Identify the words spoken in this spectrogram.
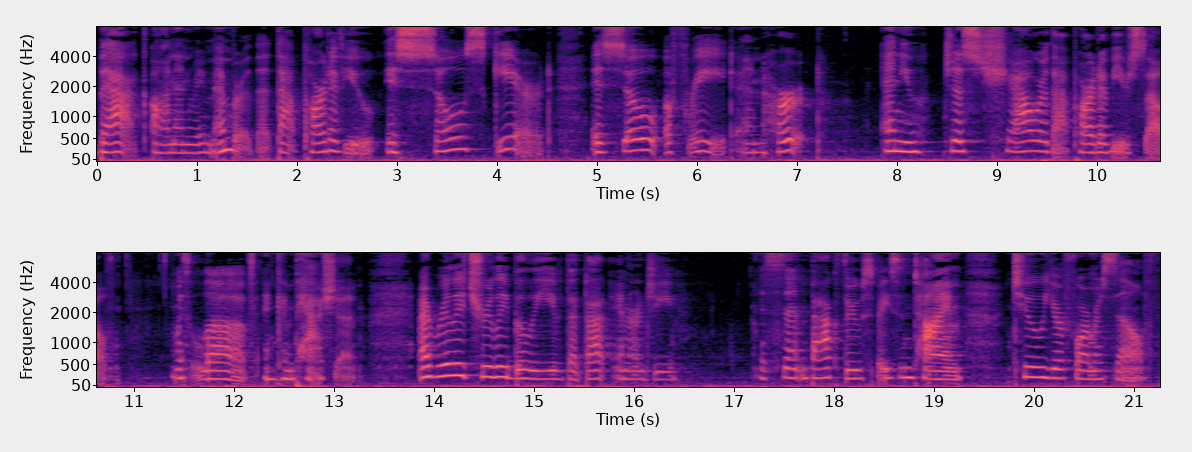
back on and remember that that part of you is so scared, is so afraid and hurt, and you just shower that part of yourself with love and compassion. I really truly believe that that energy is sent back through space and time to your former self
